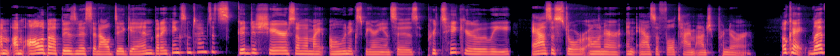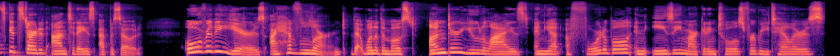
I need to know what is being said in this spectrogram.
I'm I'm all about business and I'll dig in, but I think sometimes it's good to share some of my own experiences, particularly as a store owner and as a full-time entrepreneur. Okay, let's get started on today's episode. Over the years, I have learned that one of the most underutilized and yet affordable and easy marketing tools for retailers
